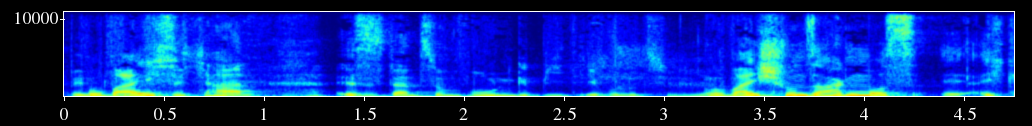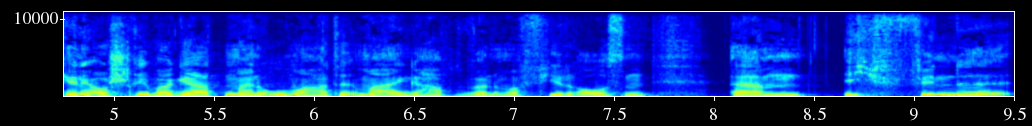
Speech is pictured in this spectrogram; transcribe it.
Binnen Wobei ich- 50 Jahren ist es dann zum Wohngebiet evolutioniert. Wobei ich schon sagen muss, ich kenne ja auch Schrebergärten, meine Oma hatte immer einen gehabt, wir waren immer viel draußen. Ähm, ich finde,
